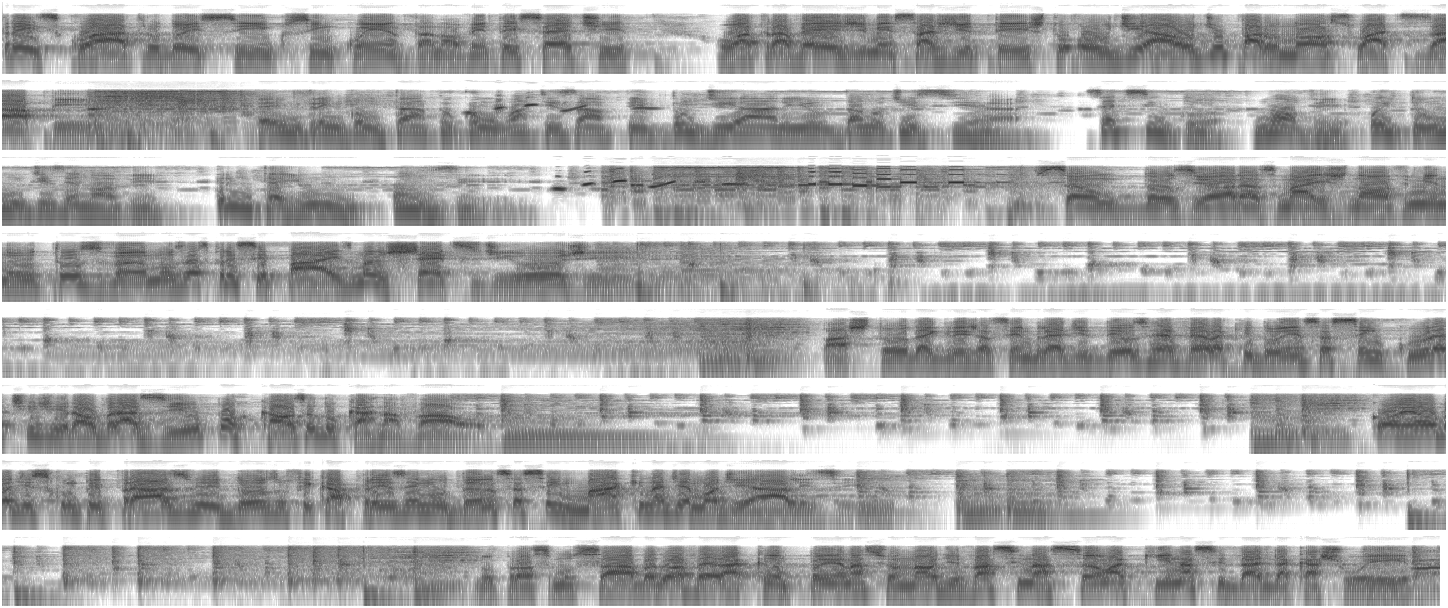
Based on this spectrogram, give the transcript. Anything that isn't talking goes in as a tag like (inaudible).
3425 5097 ou através de mensagem de texto ou de áudio para o nosso WhatsApp. Entre em contato com o WhatsApp do Diário da Notícia. 759-8119-3111. São 12 horas mais 9 minutos. Vamos às principais manchetes de hoje. Pastor da Igreja Assembleia de Deus revela que doença sem cura atingirá o Brasil por causa do carnaval. Coelba descumpre prazo e idoso fica preso em mudança sem máquina de hemodiálise. No próximo sábado haverá campanha nacional de vacinação aqui na cidade da Cachoeira.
